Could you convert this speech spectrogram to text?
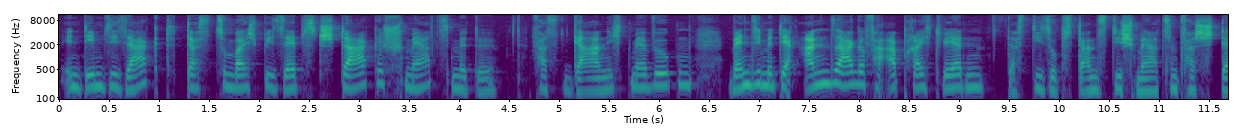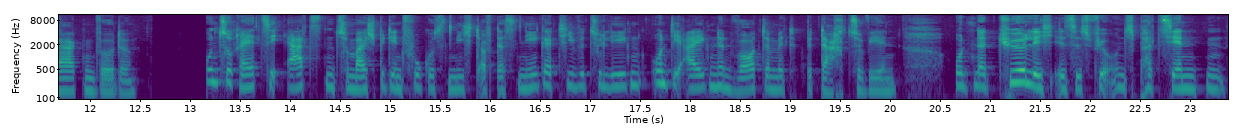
indem sie sagt, dass zum Beispiel selbst starke Schmerzmittel fast gar nicht mehr wirken, wenn sie mit der Ansage verabreicht werden, dass die Substanz die Schmerzen verstärken würde. Und so rät sie Ärzten zum Beispiel, den Fokus nicht auf das Negative zu legen und die eigenen Worte mit Bedacht zu wählen. Und natürlich ist es für uns Patienten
